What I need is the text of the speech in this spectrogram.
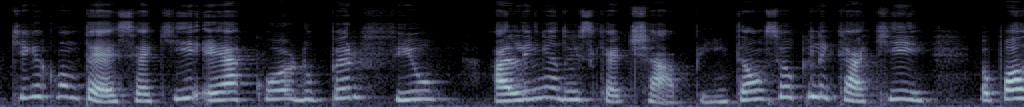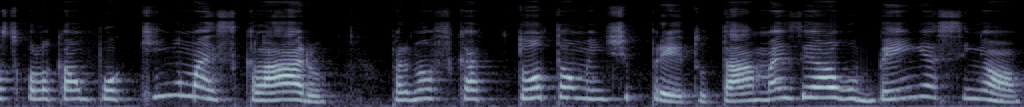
O que, que acontece? Aqui é a cor do perfil, a linha do SketchUp. Então, se eu clicar aqui, eu posso colocar um pouquinho mais claro para não ficar totalmente preto, tá? Mas é algo bem assim, ó,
